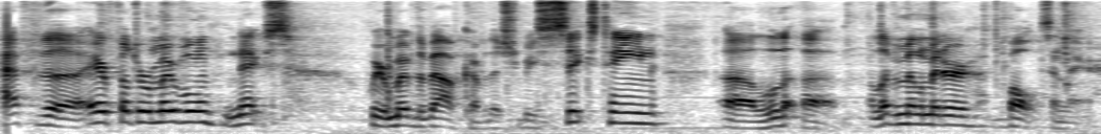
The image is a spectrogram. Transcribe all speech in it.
After the air filter removal, next we remove the valve cover. There should be 16 uh, uh, 11 millimeter bolts in there.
